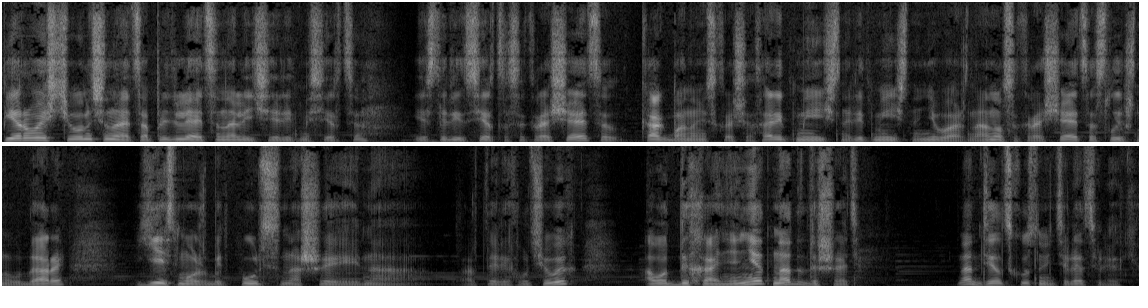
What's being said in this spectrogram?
первое, с чего начинается, определяется наличие ритма сердца. Если ритм сердца сокращается, как бы оно ни сокращалось, аритмично, ритмично, неважно, оно сокращается, слышно удары, есть, может быть, пульс на шее, на артериях лучевых, а вот дыхания нет, надо дышать. Надо делать искусственную вентиляцию легких.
